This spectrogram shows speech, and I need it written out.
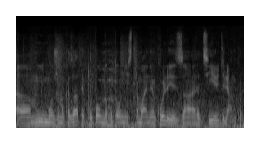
е, ми можемо казати про повну готовність трамвайної колії за цією ділянкою.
